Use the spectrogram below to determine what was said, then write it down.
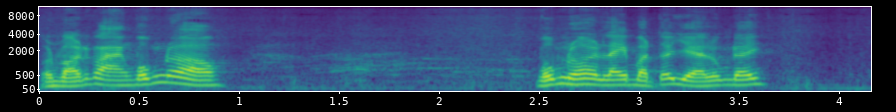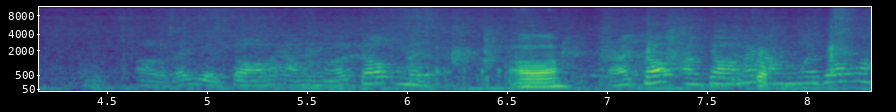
Mình bệnh có ăn bún nữa không? Bún nữa lấy bịch tới về luôn đi. Ờ để giờ cho mấy ông ở chốt đi. Ờ. Ở chốt ông cho mấy ông ở chốt á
